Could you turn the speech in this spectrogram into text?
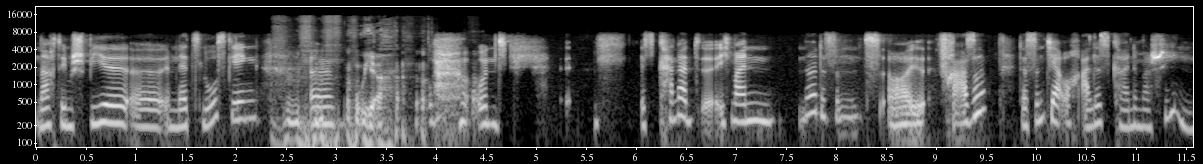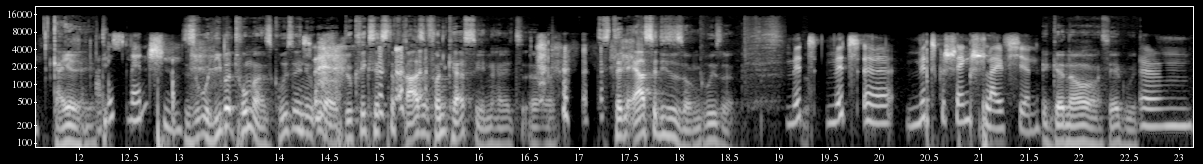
nach dem Spiel äh, im Netz losging. ähm, oh ja. und es kann halt, ich meine, ne, das sind äh, Phrase, das sind ja auch alles keine Maschinen. Geil. Alles Menschen. So, lieber Thomas, Grüße in den Urlaub. Du kriegst jetzt eine Phrase von Kerstin halt. Äh, das ist deine erste die Saison. Grüße. Mit, mit, äh, mit Geschenkschleifchen. Genau, sehr gut. Ähm,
